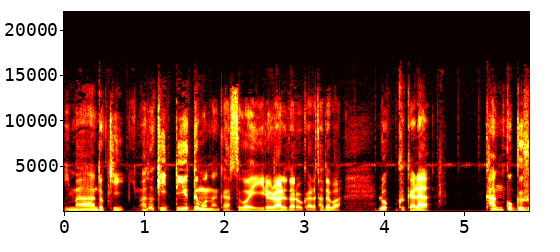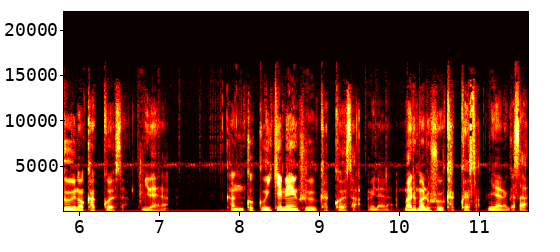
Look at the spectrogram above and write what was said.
今時今時って言ってもなんかすごいいろいろあるだろうから。例えばロックから韓国風のかっこよさみたいな。韓国イケメン風かっこよさみたいな。まる風かっこよさみたいなのがさ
